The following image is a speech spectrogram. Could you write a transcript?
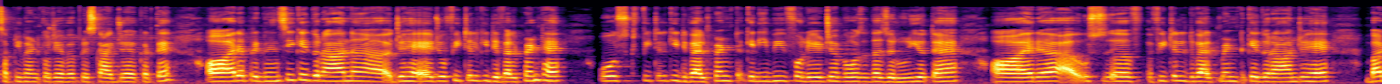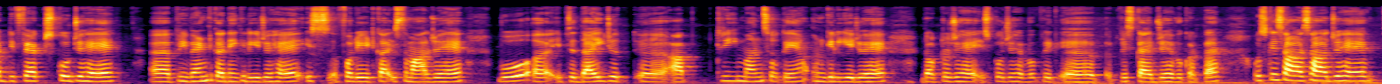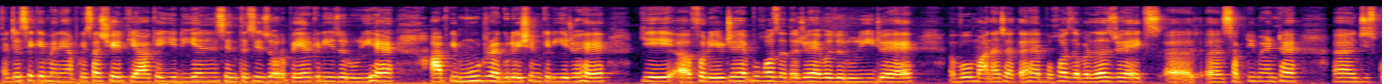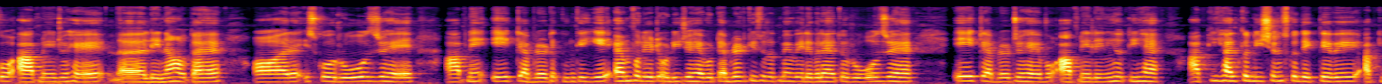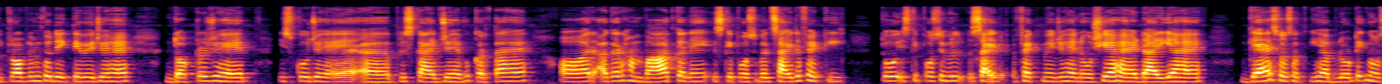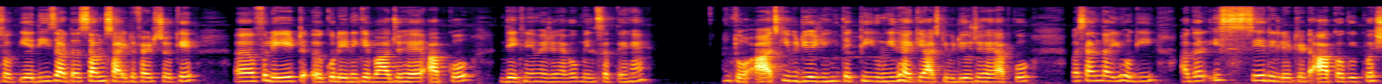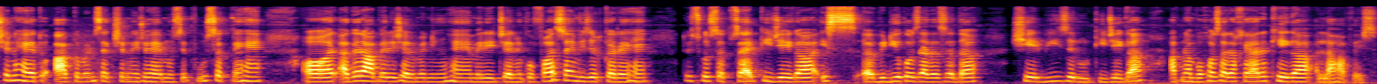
सप्लीमेंट को जो है वो प्रिस्क्राइब जो है करते हैं। और प्रेगनेंसी के दौरान जो है जो फीटल की डिवेलपमेंट है, उस फीटल की डिवेलपमेंट के लिए भी फोलेट जो है बहुत ज़्यादा ज़रूरी होता है। और उस फीटल डिवेलपमेंट के दौरान जो है बर्थ डिफेक्ट्स को जो है प्रिवेंट करने के लिए जो है इस फोलेट का इस्तेमाल जो है वो इब्तदाई जो आप थ्री मंथ्स होते हैं उनके लिए जो है डॉक्टर जो है इसको जो है वो प्रिस्क्राइब जो है वो करता है उसके साथ साथ जो है जैसे कि मैंने आपके साथ शेयर किया कि ये डीएनए सिंथेसिस और रिपेयर के लिए ज़रूरी है आपकी मूड रेगुलेशन के लिए जो है ये फोलेट जो है बहुत ज़्यादा जो है वो ज़रूरी जो है वो माना जाता है बहुत ज़बरदस्त जो है एक सप्लीमेंट है जिसको आपने जो है लेना होता है और इसको रोज़ जो है आपने एक टैबलेट, क्योंकि ये एम्फोलेट ओडी जो है वो टैबलेट की सूरत में अवेलेबल है तो रोज़ जो है एक टैबलेट जो है वो आपने लेनी होती है। आपकी हेल्थ कंडीशंस को देखते हुए, आपकी प्रॉब्लम को देखते हुए जो है डॉक्टर जो है इसको जो है प्रिस्क्राइब जो है वो करता है। और अगर हम बात करें इसके पॉसिबल साइड इफ़ेक्ट की तो इसके पॉसिबल साइड इफ़ेक्ट में जो है नोशिया है डायरिया है, गैस हो सकती है ब्लोटिंग हो सकती है these are the some side effects जो कि फ्लेट को लेने के बाद जो है आपको देखने में जो है वो मिल सकते हैं। तो आज की वीडियो यहीं तक थी। उम्मीद है कि आज की वीडियो जो है आपको पसंद आई होगी। अगर इससे रिलेटेड आपका कोई क्वेश्चन है तो आप कमेंट सेक्शन में जो है मुझसे पूछ सकते हैं। और अगर आप मेरे चैनल पर न्यू हैं, मेरे चैनल को फ़र्स्ट टाइम विज़िट कर रहे हैं तो इसको सब्सक्राइब कीजिएगा। इस वीडियो को ज़्यादा से ज़्यादा शेयर भी ज़रूर कीजिएगा। अपना बहुत सारा ख्याल रखिएगा। अल्लाह हाफिज़।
